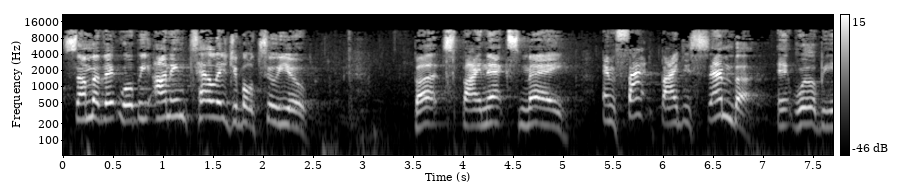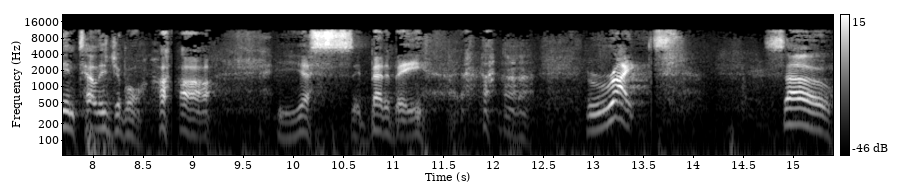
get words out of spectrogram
Some of it will be unintelligible to you. But by next May, in fact, by December, it will be intelligible. Ha ha. Yes, it better be. right. So,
